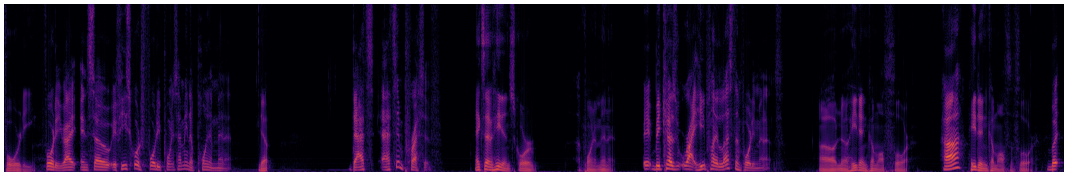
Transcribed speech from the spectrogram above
40. 40, right? And so if he scored 40 points, I mean a point a minute. Yep. That's that's impressive. Except he didn't score a point a minute. It, because right, he played less than 40 minutes. Oh no, he didn't come off the floor. Huh? He didn't come off the floor. But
